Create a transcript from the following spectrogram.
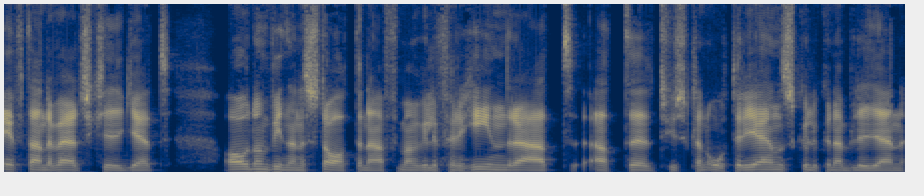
efter andra världskriget av de vinnande staterna för man ville förhindra att, att eh, Tyskland återigen skulle kunna bli en,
